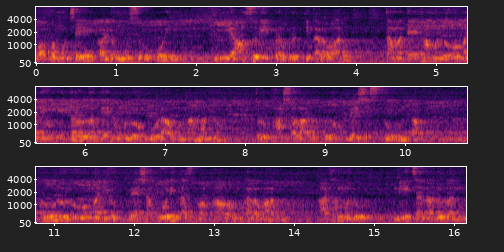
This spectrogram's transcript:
కోపము చే కళ్ళు మూసుకుపోయి ఈ ఆసురి ప్రవృత్తి కలవారు. తమ దేహములో మరియు ఇతరుల దేహములో కూడా ఉన్న నన్ను దుర్భాషలాడుతూ ద్వేషిస్తూ ఉంటారు. క్రూరులు మరియు ద్వేషపూరిత స్వభావము కలవారు. అధములు నీచ నడులను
